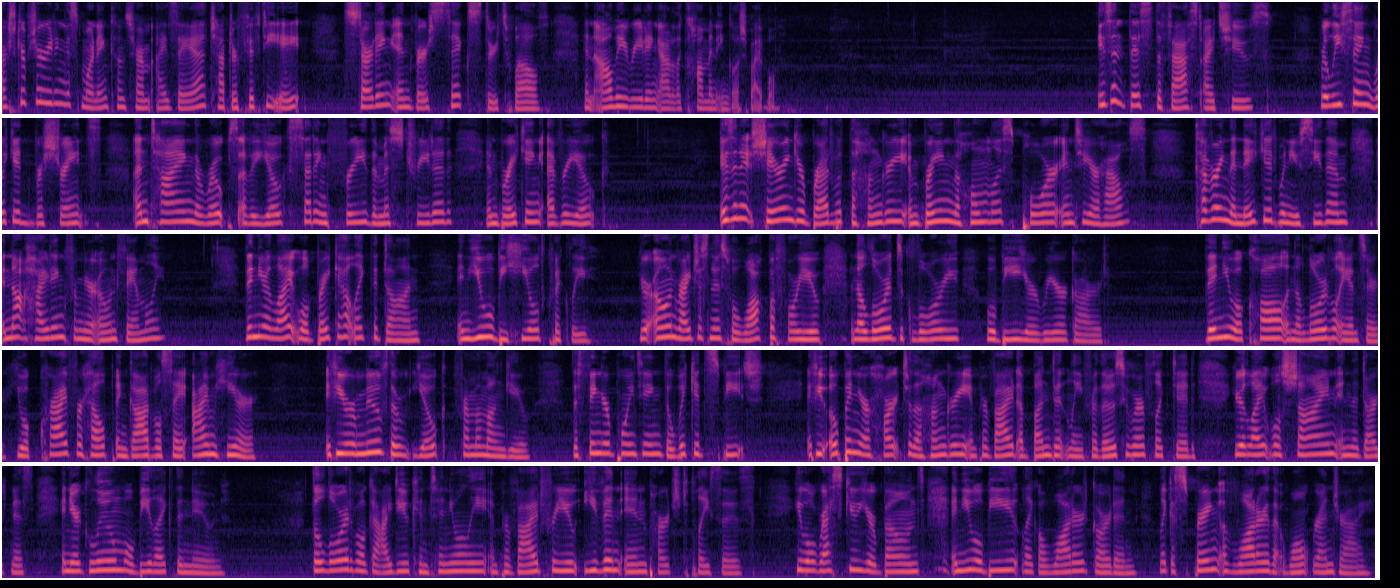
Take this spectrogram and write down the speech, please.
Our scripture reading this morning comes from Isaiah chapter 58, starting in verse 6 through 12, and I'll be reading out of the Common English Bible. Isn't this the fast I choose? Releasing wicked restraints, untying the ropes of a yoke, setting free the mistreated, and breaking every yoke? Isn't it sharing your bread with the hungry and bringing the homeless poor into your house? Covering the naked when you see them and not hiding from your own family? Then your light will break out like the dawn, and you will be healed quickly. Your own righteousness will walk before you, and the Lord's glory will be your rear guard. Then you will call, and the Lord will answer. You will cry for help, and God will say, I'm here. If you remove the yoke from among you, the finger pointing, the wicked speech, if you open your heart to the hungry and provide abundantly for those who are afflicted, your light will shine in the darkness, and your gloom will be like the noon. The Lord will guide you continually and provide for you even in parched places. He will rescue your bones, and you will be like a watered garden, like a spring of water that won't run dry.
